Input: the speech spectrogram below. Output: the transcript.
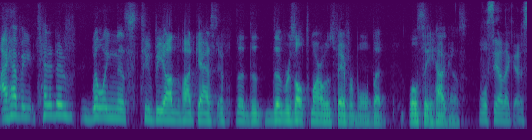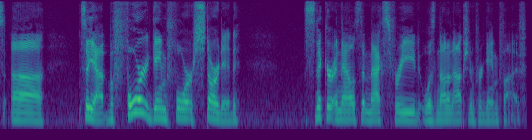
I, have a tentative willingness to be on the podcast if the, the, the result tomorrow is favorable, but we'll see how it goes. We'll see how that goes. Uh, so yeah, before Game Four started, Snitker announced that Max Fried was not an option for Game Five,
